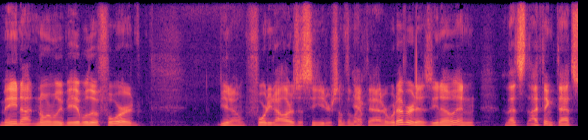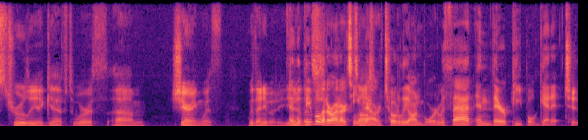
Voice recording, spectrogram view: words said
may not normally be able to afford, you know, forty dollars a seat or something Yeah. like that, or whatever it is. You know, and that's I think that's truly a gift worth um, sharing with with anybody. you and know, the people that are on our team now are totally on board with that, and their people get it too.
